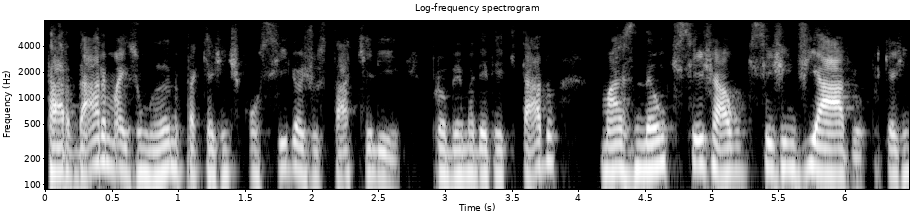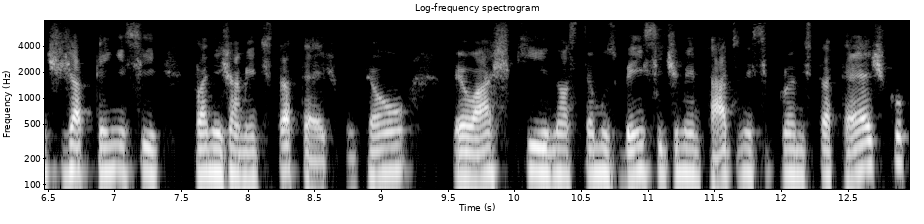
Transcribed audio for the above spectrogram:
tardar mais um ano para que a gente consiga ajustar aquele problema detectado, mas não que seja algo que seja inviável, porque a gente já tem esse planejamento estratégico. Então, eu acho que nós estamos bem sedimentados nesse plano estratégico,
